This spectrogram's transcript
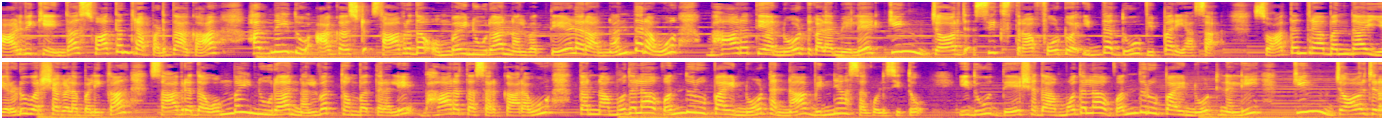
ಆಳ್ವಿಕೆಯಿಂದ ಸ್ವಾತಂತ್ರ್ಯ ಪಡೆದಾಗ, ಹದಿನೈದು ಆಗಸ್ಟ್ ಸಾವಿರದ ಒಂಬೈನೂರ ನಲವತ್ತೇಳರ ನಂತರವೂ ಭಾರತೀಯ ನೋಟ್ಗಳ ಮೇಲೆ ಕಿಂಗ್ ಜಾರ್ಜ್ ಸಿಕ್ಸ್ತ್ರ ಫೋಟೋ ಇದ್ದದ್ದು ವಿಪರ್ಯಾಸ. ಸ್ವಾತಂತ್ರ್ಯ ಬಂದ ಎರಡು ವರ್ಷಗಳ ಬಳಿಕ, ಸಾವಿರದ ಒಂಬೈನೂರ ನಲವತ್ತೊಂಬತ್ತರಲ್ಲಿ ಭಾರತ ಸರ್ಕಾರವು ತನ್ನ ಮೊದಲ ಒಂದು ರೂಪಾಯಿ ನೋಟನ್ನ ವಿನ್ಯಾಸಗೊಳಿಸಿತು. ಇದು ದೇಶದ ಮೊದಲ ಒಂದು ರೂಪಾಯಿ ನೋಟಿನಲ್ಲಿ ಕಿಂಗ್ ಜಾರ್ಜ್ರ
